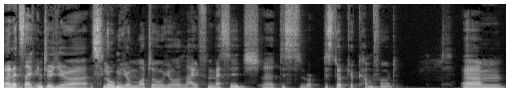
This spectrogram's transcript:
uh, let's dive into your slogan, your motto, your life message. Uh, dis- disturb your comfort. Um,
